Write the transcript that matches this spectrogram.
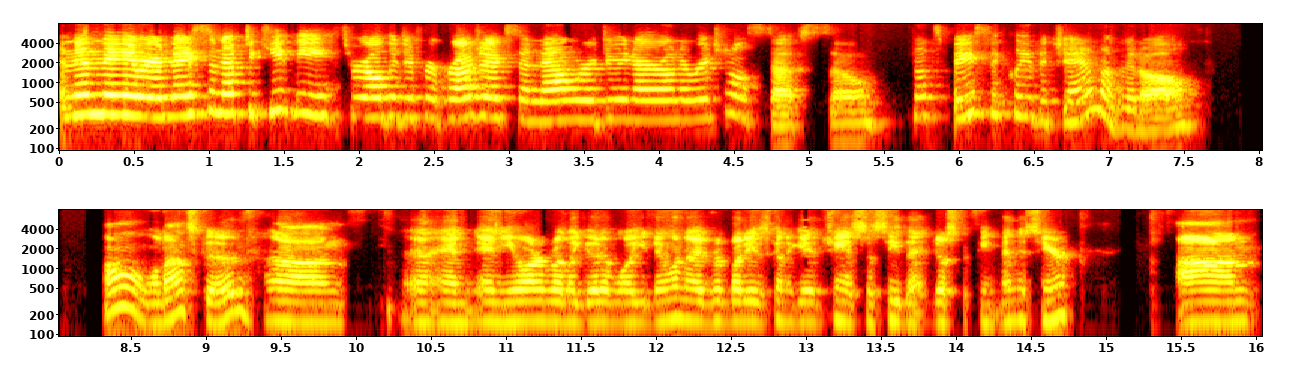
And then they were nice enough to keep me through all the different projects, and now we're doing our own original stuff. So that's basically the jam of it all. Oh well, that's good. Um, and and you are really good at what you're doing. Everybody's going to get a chance to see that in just a few minutes here. Um,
